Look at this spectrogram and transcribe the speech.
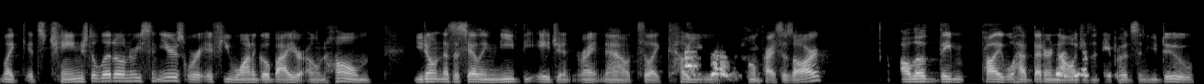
like it's changed a little in recent years where if you want to go buy your own home, you don't necessarily need the agent right now to like tell you what home prices are. Although they probably will have better oh, knowledge of the neighborhoods than you do,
